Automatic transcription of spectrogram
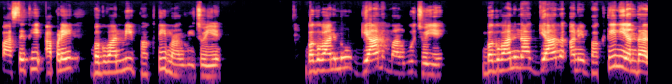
પાસેથી આપણે ભગવાનની ભક્તિ માંગવી જોઈએ. ભગવાનનું જ્ઞાન માંગવું જોઈએ. ભગવાનના જ્ઞાન અને ભક્તિની અંદર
